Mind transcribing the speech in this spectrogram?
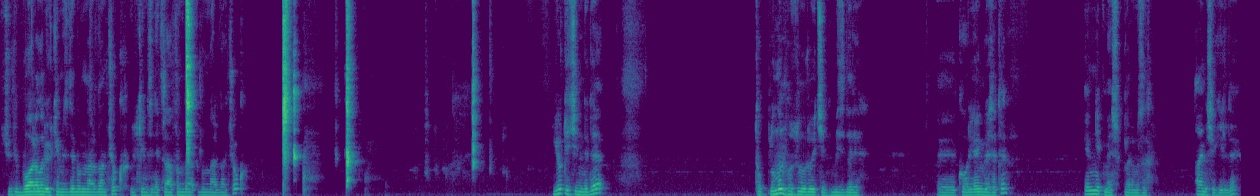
Çünkü bu aralar ülkemizde bunlardan çok, ülkemizin etrafında bunlardan çok. Yurt içinde de toplumun huzuru için bizleri e, koruyan, gözeten emniyet mensuplarımızı aynı şekilde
